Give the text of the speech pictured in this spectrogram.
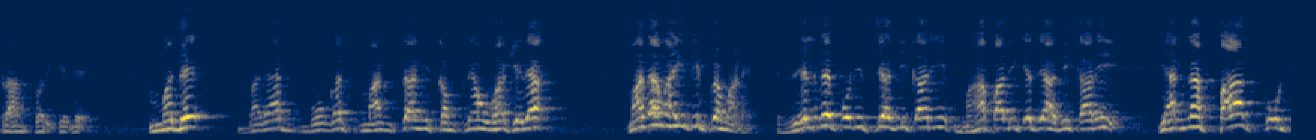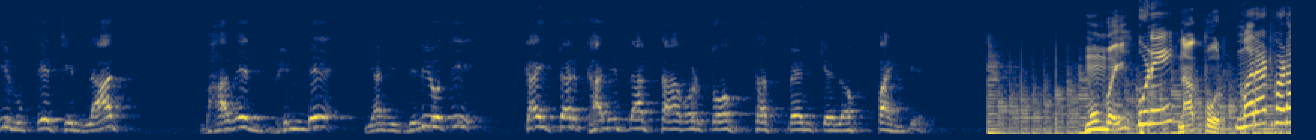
ट्रान्सफर केले. मध्ये बऱ्याच बोगस माणसांनी कंपन्या उभ्या केल्या. माझ्या माहितीप्रमाणे रेल्वे पोलीसचे अधिकारी महापालिकेचे अधिकारी यांना पाच कोटी रुपयेची लाच भावेश भिंडे यांनी दिली होती. कैसर खालिदला ताबडतोब सस्पेंड केलं पाहिजे. मुंबई पुणे नागपूर मराठवाडा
